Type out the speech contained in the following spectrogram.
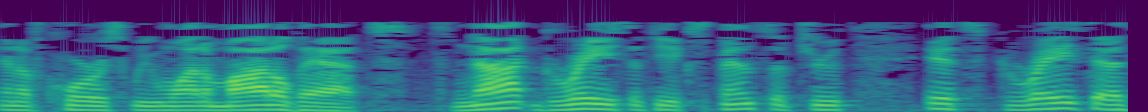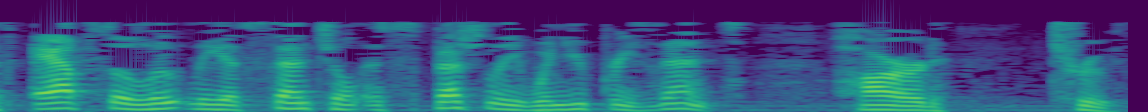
And of course, we want to model that. It's not grace at the expense of truth. It's grace that is absolutely essential, especially when you present hard truth.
